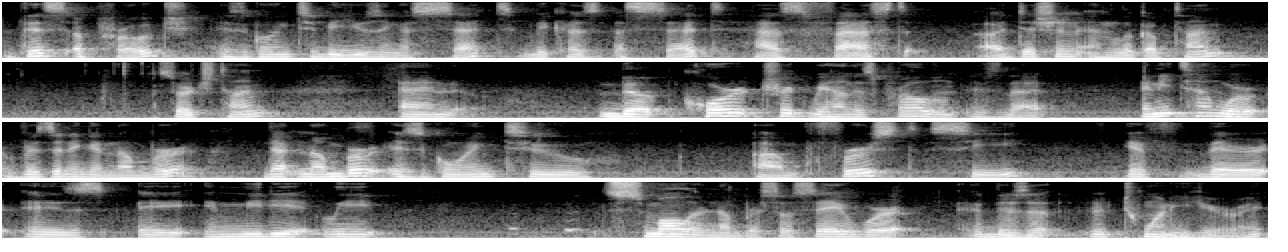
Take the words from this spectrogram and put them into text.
this approach is going to be using a set because a set has fast addition and lookup time, search time, and the core trick behind this problem is that anytime we're visiting a number, that number is going to um, first see if there is a immediately smaller number. So say we're there's a, a 20 here, right?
